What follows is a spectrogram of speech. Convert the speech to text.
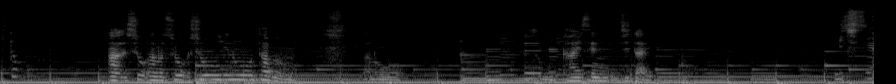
一個あしょあのしょ将棋の多分その対戦自体一戦。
